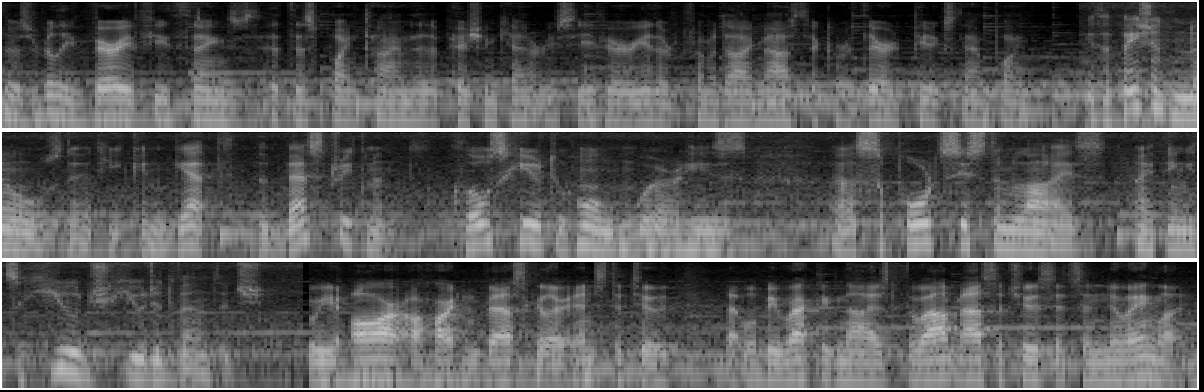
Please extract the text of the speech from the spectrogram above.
There's really very few things at this point in time that a patient cannot receive here, either from a diagnostic or a therapeutic standpoint. If the patient knows that he can get the best treatment close here to home where his uh, support system lies, I think it's a huge, huge advantage. We are a heart and vascular institute that will be recognized throughout Massachusetts and New England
